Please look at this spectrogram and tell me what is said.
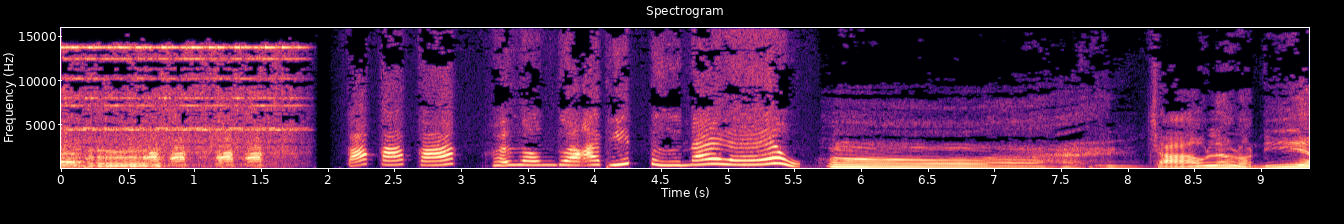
ก๊ากก๊ากก๊ากคืลงดวงอาทิตย์ตื่นได้แล้วเช้าแล้วเหรอเนี่ย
